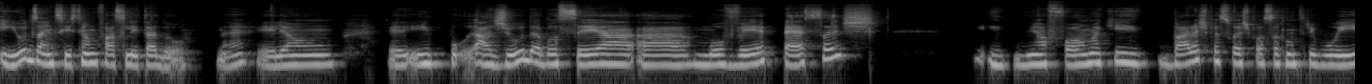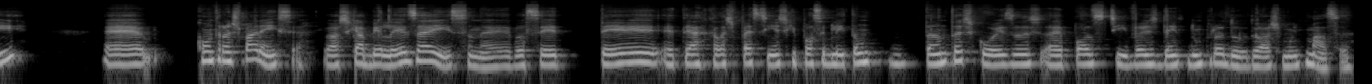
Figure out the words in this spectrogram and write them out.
E o design system é um facilitador, né? Ele é um ele ajuda você a, a mover peças de uma forma que várias pessoas possam contribuir é, com transparência. Eu acho que a beleza é isso, né? Você ter, é ter aquelas pecinhas que possibilitam tantas coisas é, positivas dentro de um produto. Eu acho muito massa.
